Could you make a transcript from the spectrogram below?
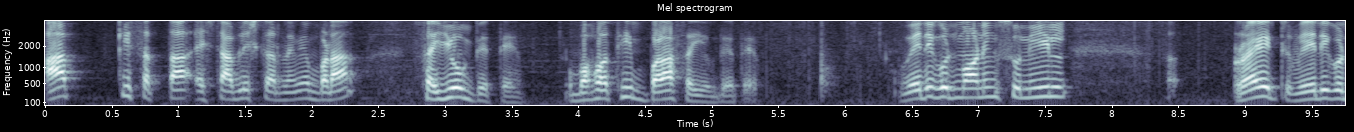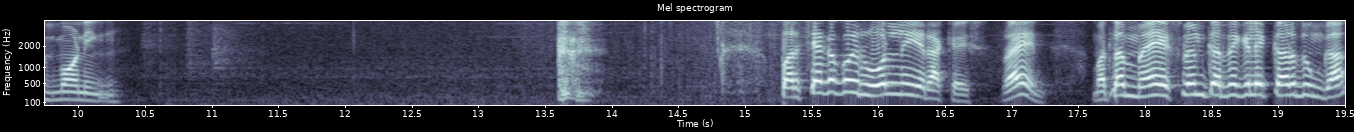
आपकी सत्ता एस्टैब्लिश करने में बड़ा सहयोग देते हैं, बहुत ही बड़ा सहयोग देते हैं। Very good morning Sunil right very good morning Prussia का कोई रोल नहीं है राकेश राइट मतलब मैं एक्सप्लेन करने के लिए कर दूँगा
